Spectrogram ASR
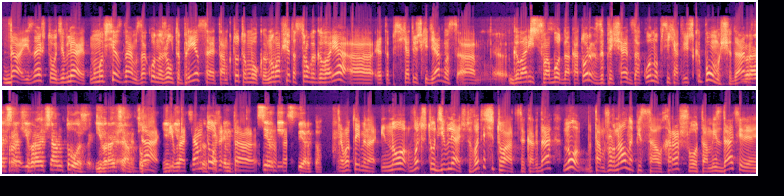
Э, да, и знаешь, что удивляет? Ну, мы все знаем законы желтой прессы, там кто-то мог, ну, вообще-то, строго говоря, а, это психиатрический диагноз, а, говорить свободно о которых запрещает закон о психиатрической помощи, да? И, врача, и врачам тоже, и врачам тоже. Да, и, и врачам тоже. Это псевдоэкспертам. Вот именно. И, но вот что удивляет, что в этой ситуации, когда, ну, там журнал написал, хорошо, там издатель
